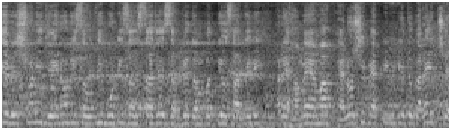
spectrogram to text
એ વિશ્વની જૈનોની સૌથી મોટી સંસ્થા છે, સભ્ય દંપતીઓ સાથેની. અને અમે એમાં ફેલોશિપ એક્ટિવિટી તો કરે જ છે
